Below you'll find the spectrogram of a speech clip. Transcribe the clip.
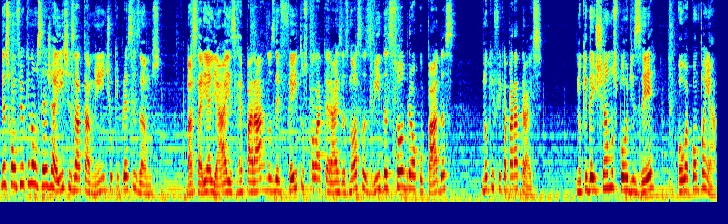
Desconfio que não seja isso exatamente o que precisamos. Bastaria, aliás, reparar nos efeitos colaterais das nossas vidas sobreocupadas no que fica para trás, no que deixamos por dizer ou acompanhar.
